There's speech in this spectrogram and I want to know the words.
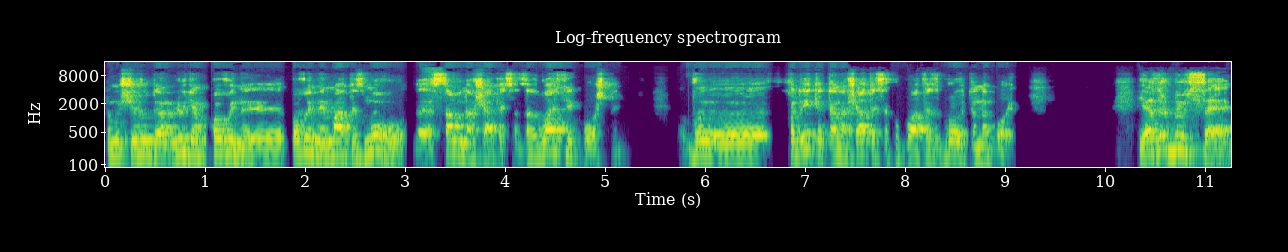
тому що людям, людям повинні, е, повинні мати змогу е, самонавчатися за власні кошти, в, е, ходити та навчатися, купувати зброю та набої. Я зроблю все,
